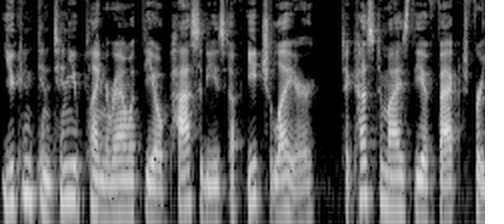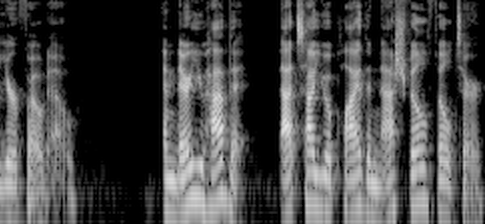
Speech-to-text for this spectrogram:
You can continue playing around with the opacities of each layer to customize the effect for your photo. And there you have it. That's how you apply the Nashville filter.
